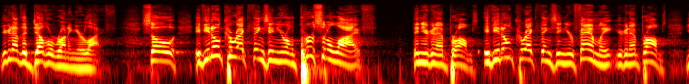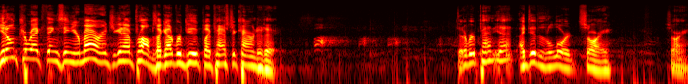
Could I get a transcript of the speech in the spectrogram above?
you're gonna have the devil running your life. So if you don't correct things in your own personal life, then you're gonna have problems. If you don't correct things in your family, you're gonna have problems. You don't correct things in your marriage, you're gonna have problems. I got rebuked by Pastor Karen today. Did I repent yet? I did to the Lord. Sorry. Sorry.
